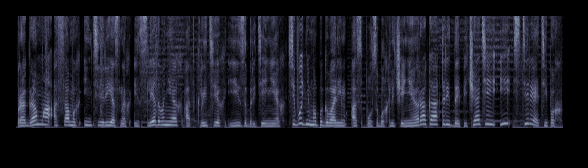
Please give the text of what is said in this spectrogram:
Программа о самых интересных исследованиях, открытиях и изобретениях. Сегодня мы поговорим о способах лечения рака, 3D-печати и стереотипах.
